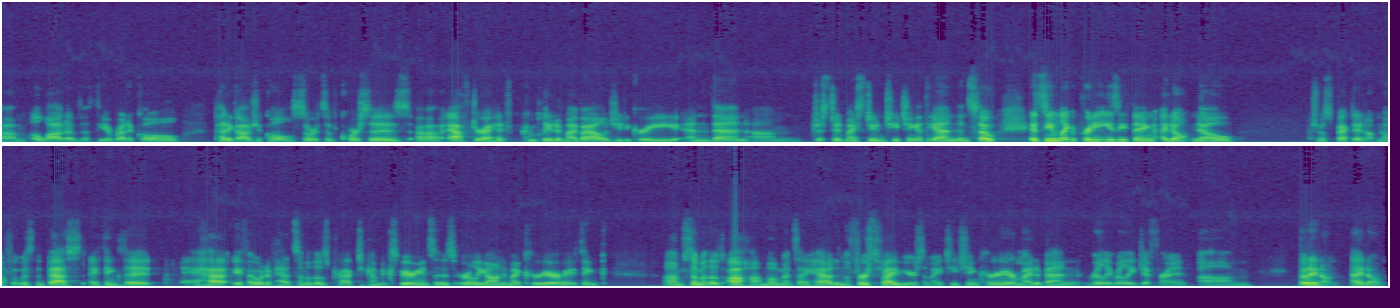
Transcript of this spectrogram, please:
um, a lot of the theoretical pedagogical sorts of courses uh, after I had completed my biology degree and then um, just did my student teaching at the end. And so it seemed like a pretty easy thing. I don't know, retrospect, I don't know if it was the best. I think mm-hmm. that ha- if I would have had some of those practicum experiences early on in my career, I think um, some of those aha moments I had in the first five years of my teaching career might have been really, really different. Um, but I don't, I don't,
